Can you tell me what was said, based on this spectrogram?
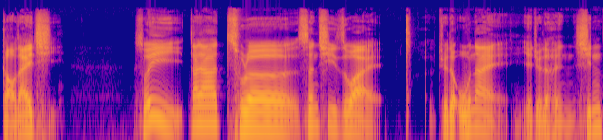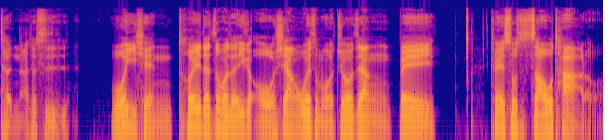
搞在一起？所以大家除了生气之外，觉得无奈，也觉得很心疼啊。就是我以前推的这么的一个偶像，为什么就这样被可以说是糟蹋了？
